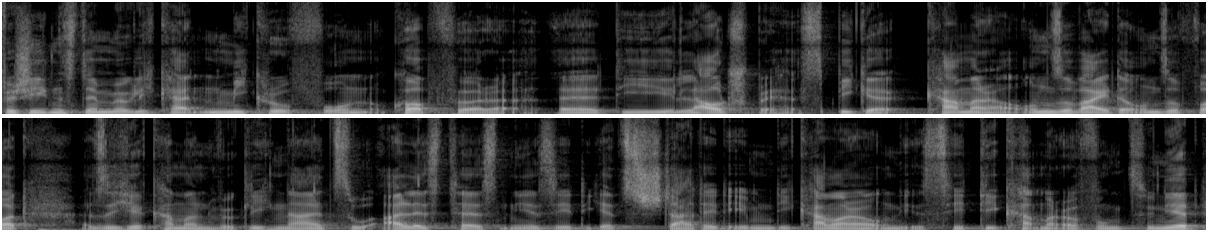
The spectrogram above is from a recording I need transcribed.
verschiedenste Möglichkeiten, Mikrofon, Kopfhörer, äh, die Lautsprecher, Speaker, Kamera und so weiter und so fort. Also hier kann man wirklich nahezu alles testen. Ihr seht, jetzt startet eben die Kamera und ihr seht die Kamera funktioniert.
